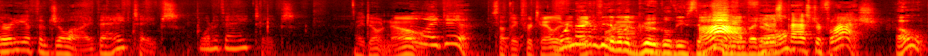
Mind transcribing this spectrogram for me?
Thirtieth of July. The hate tapes. What are the hate tapes? I don't know. No idea. Something for Taylor We're to not dig going to be for able now. to Google these things. Ah, today, but here's Pastor Flash Oh,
